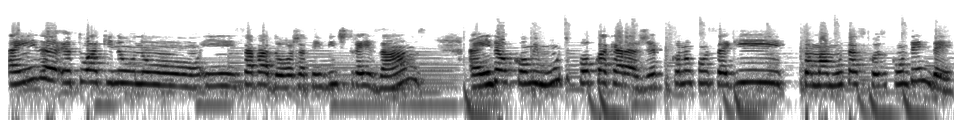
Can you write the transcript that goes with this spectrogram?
ainda eu estou aqui no, no, em Salvador, já tem 23 anos, Ainda eu como muito pouco acarajé porque eu não consigo tomar muitas coisas com dendê.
